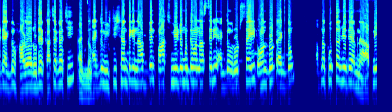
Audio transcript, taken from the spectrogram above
এটা একদম হাড়োয়া রোডের কাছাকাছি। একদম। একদম স্টেশন থেকে নামবেন পাঁচ মিনিটের মধ্যে আমার নার্সারি একদম রোড সাইড অন রোড একদম আপনার কোথাও যেতে হবে না। আপনি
